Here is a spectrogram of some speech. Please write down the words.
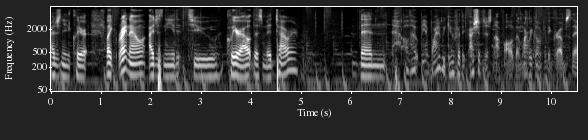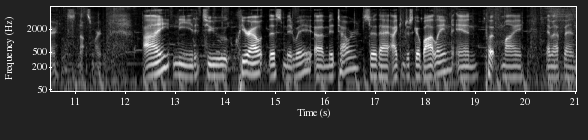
I just need to clear it. Like, right now, I just need to clear out this mid tower. Then, although, man, why did we go for the, I should just not follow them. Why are we going for the grubs there? It's not smart. I need to clear out this midway, uh, mid tower so that I can just go bot lane and put my MF and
